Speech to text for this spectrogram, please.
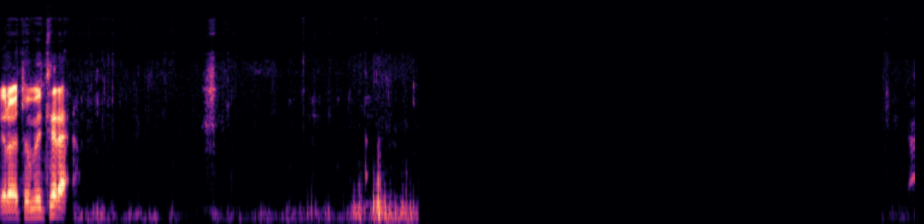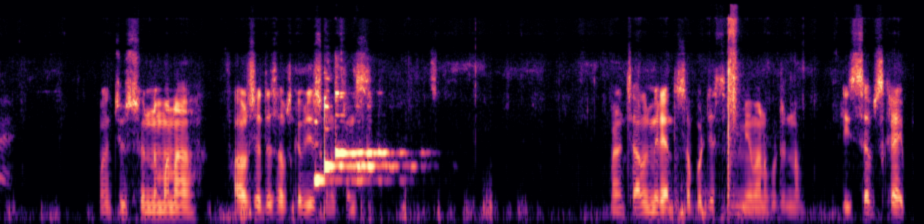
ఇరవై తొమ్మిది చీర మనం చూస్తున్న మన ఫాలోవర్స్ అయితే సబ్స్క్రైబ్ చేసుకోండి ఫ్రెండ్స్. మన ఛానల్ మీరు ఎంత సపోర్ట్ చేస్తారని మేము అనుకుంటున్నాం. Please subscribe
